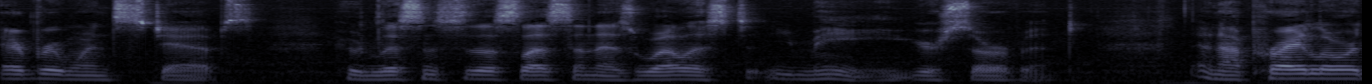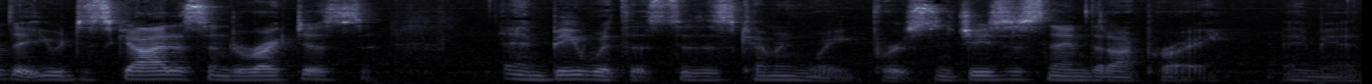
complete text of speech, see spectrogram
everyone's steps who listens to this lesson as well as to me, your servant. And I pray, Lord, that you would just guide us and direct us and be with us through this coming week. For it's in Jesus' name that I pray. Amen.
